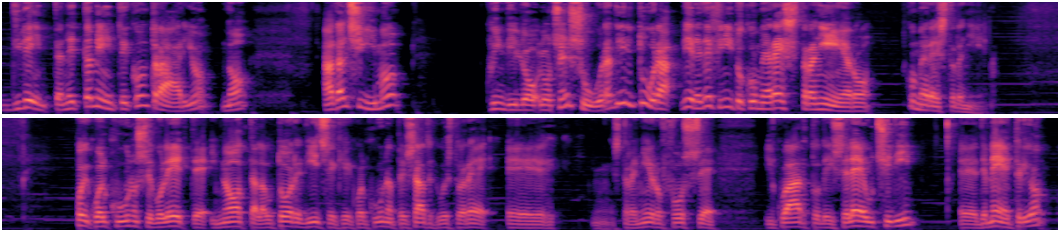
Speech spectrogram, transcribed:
diventa nettamente contrario no, ad Alcimo, quindi lo, lo, censura, addirittura viene definito come re straniero, come re straniero. Poi qualcuno, se volete, in nota l'autore dice che qualcuno ha pensato che questo re eh, straniero fosse il quarto dei Seleucidi, eh, Demetrio,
